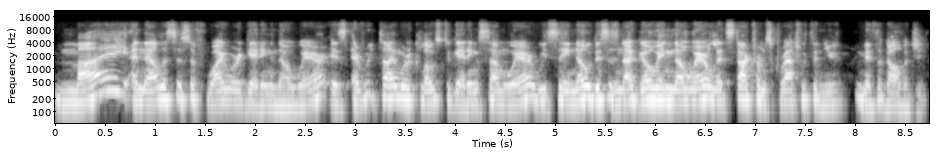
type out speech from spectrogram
my analysis of why we're getting nowhere is every time we're close to getting somewhere, we say, no, this is not going nowhere. Let's start from scratch with a new methodology.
